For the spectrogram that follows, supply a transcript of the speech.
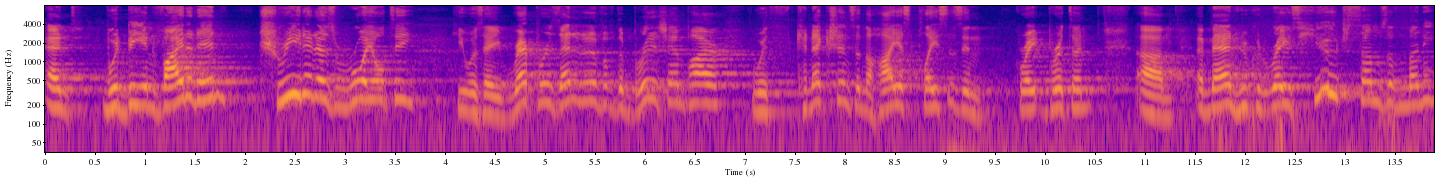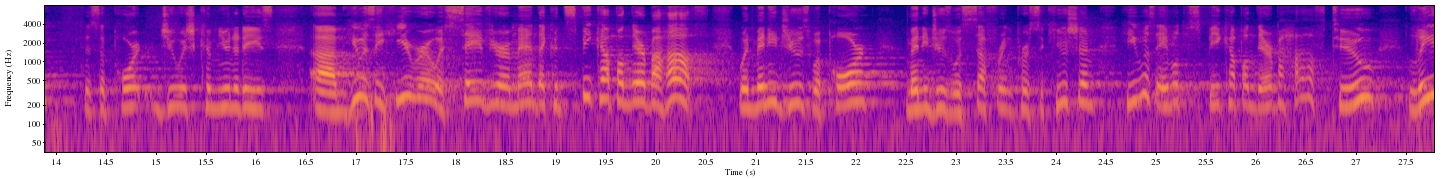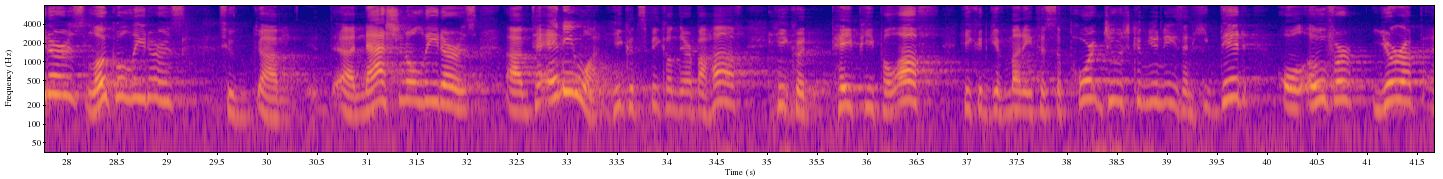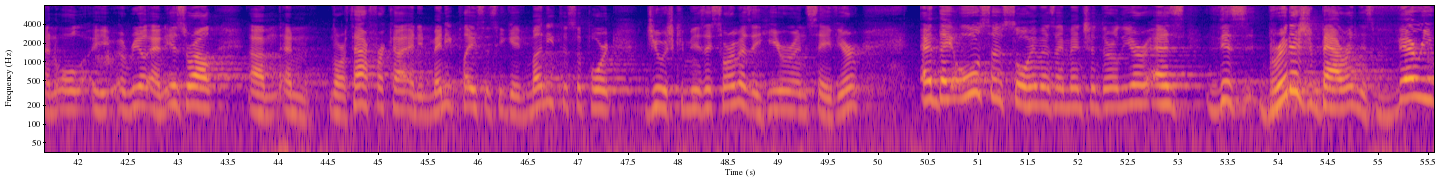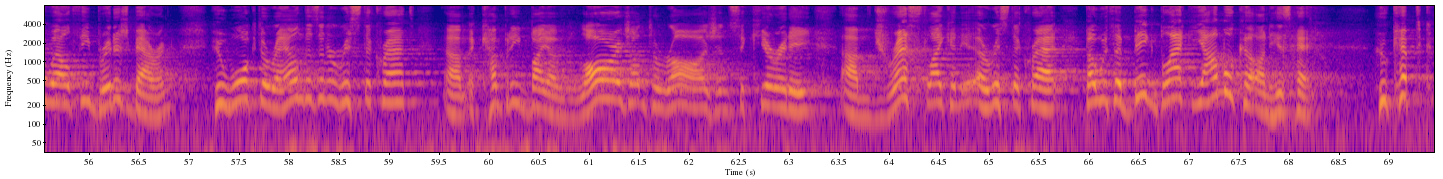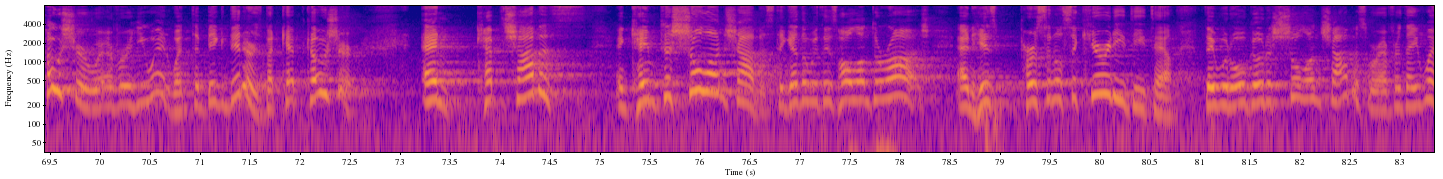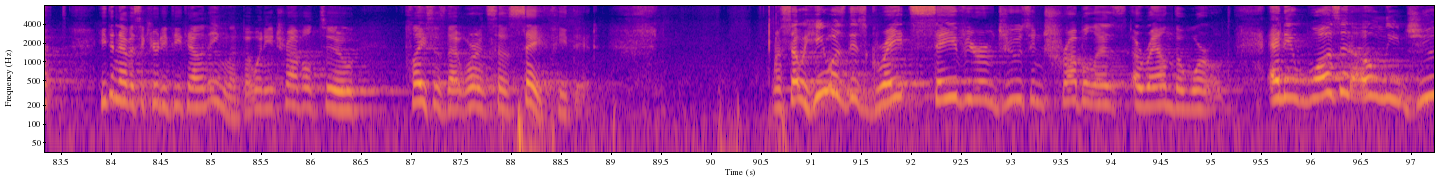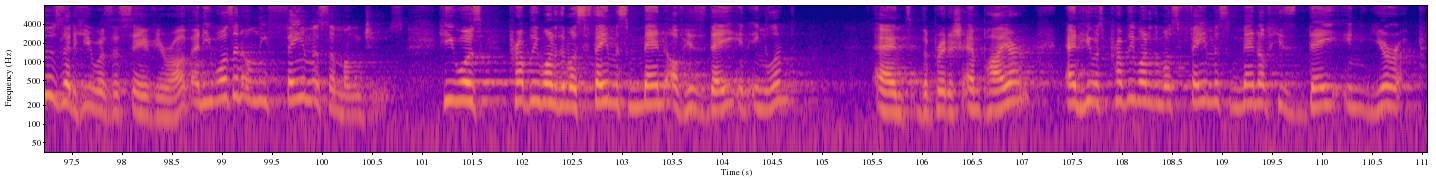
and would be invited in, treated as royalty. He was a representative of the British Empire with connections in the highest places in Great Britain, um, a man who could raise huge sums of money to support Jewish communities. Um, he was a hero, a savior, a man that could speak up on their behalf when many Jews were poor, many Jews were suffering persecution. He was able to speak up on their behalf to leaders, local leaders, to um, uh, national leaders, um, to anyone. He could speak on their behalf. He could pay people off. He could give money to support Jewish communities, and he did all over Europe and all real and Israel um, and North Africa and in many places. He gave money to support Jewish communities. They saw him as a hero and savior. And they also saw him, as I mentioned earlier, as this British baron, this very wealthy British baron, who walked around as an aristocrat, um, accompanied by a large entourage and security, um, dressed like an aristocrat, but with a big black yarmulke on his head, who kept kosher wherever he went, went to big dinners, but kept kosher, and kept Shabbos and came to Shul on Shabbos together with his whole entourage and his personal security detail. They would all go to Shul on Shabbos wherever they went. He didn't have a security detail in England, but when he traveled to places that weren't so safe, he did. And so he was this great savior of Jews in trouble as around the world. And it wasn't only Jews that he was a savior of, and he wasn't only famous among Jews. He was probably one of the most famous men of his day in England and the British Empire, and he was probably one of the most famous men of his day in Europe.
